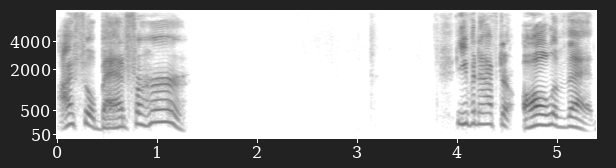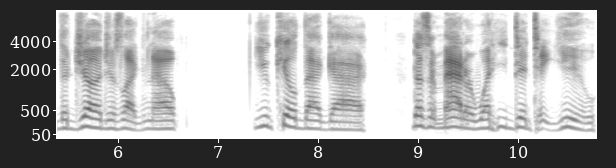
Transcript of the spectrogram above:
I feel bad for her. Even after all of that, the judge is like, nope, you killed that guy. Doesn't matter what he did to you.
